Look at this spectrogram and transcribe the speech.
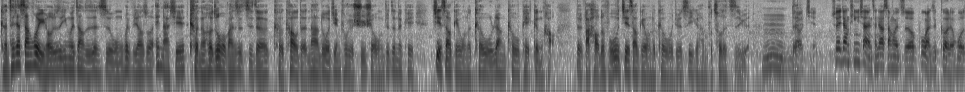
可能参加商会以后，就是因为这样子认识，我们会比较说，哎，哪些可能合作伙伴是值得可靠的？那如果今天客户有需求，我们就真的可以介绍给我们的客户，让客户可以更好。对，把好的服务介绍给我们的客户，我觉得是一个很不错的资源。嗯，了解。所以这样听下来，参加商会之后，不管是个人或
